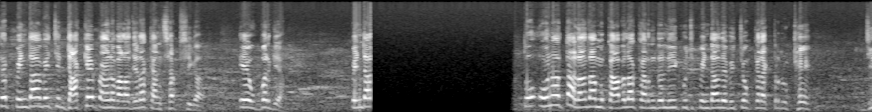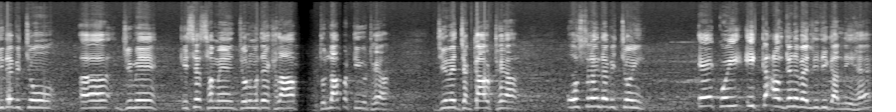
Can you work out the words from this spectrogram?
ਤੇ ਪਿੰਡਾਂ ਵਿੱਚ ਡਾਕੇ ਪੈਣ ਵਾਲਾ ਜਿਹੜਾ ਕਨਸੈਪਟ ਸੀਗਾ ਇਹ ਉੱਭਰ ਗਿਆ। ਪਿੰਡਾਂ ਤੋਂ ਉਹਨਾਂ ਧਾਰਾਂ ਦਾ ਮੁਕਾਬਲਾ ਕਰਨ ਦੇ ਲਈ ਕੁਝ ਪਿੰਡਾਂ ਦੇ ਵਿੱਚੋਂ ਕਰੈਕਟਰ ਉੱਠੇ। ਜਿਹਦੇ ਵਿੱਚੋਂ ਜਿਵੇਂ ਕਿਸੇ ਸਮੇਂ ਜ਼ੁਲਮ ਦੇ ਖਿਲਾਫ ਦੁੱਲਾ ਭੱਟੀ ਉੱਠਿਆ, ਜਿਵੇਂ ਜੱਗਾ ਉੱਠਿਆ, ਉਸ ਤਰ੍ਹਾਂ ਦੇ ਵਿੱਚੋਂ ਹੀ ਇਹ ਕੋਈ ਇੱਕ ਅਰਜਨ ਵੈਲੀ ਦੀ ਗੱਲ ਨਹੀਂ ਹੈ।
